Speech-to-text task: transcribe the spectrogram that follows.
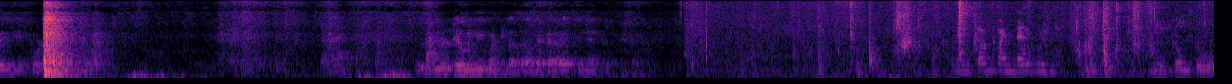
ठेवली ती पुढे उचलून ठेवली म्हटलं तर आता करायची नाही तर वेलकम पंढरपूर वेलकम टू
